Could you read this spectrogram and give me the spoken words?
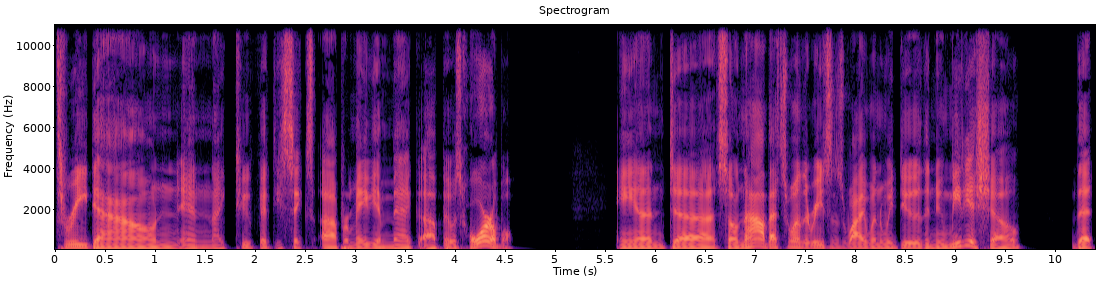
three down and like 256 up or maybe a meg up. It was horrible. And uh, so now that's one of the reasons why when we do the new media show, that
